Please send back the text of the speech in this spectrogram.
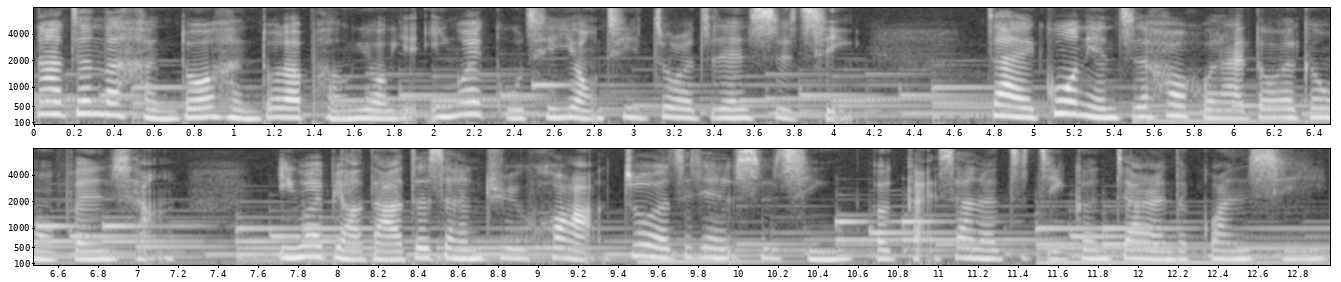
那真的很多很多的朋友也因为鼓起勇气做了这件事情，在过年之后回来都会跟我分享，因为表达这三句话做了这件事情而改善了自己跟家人的关系。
